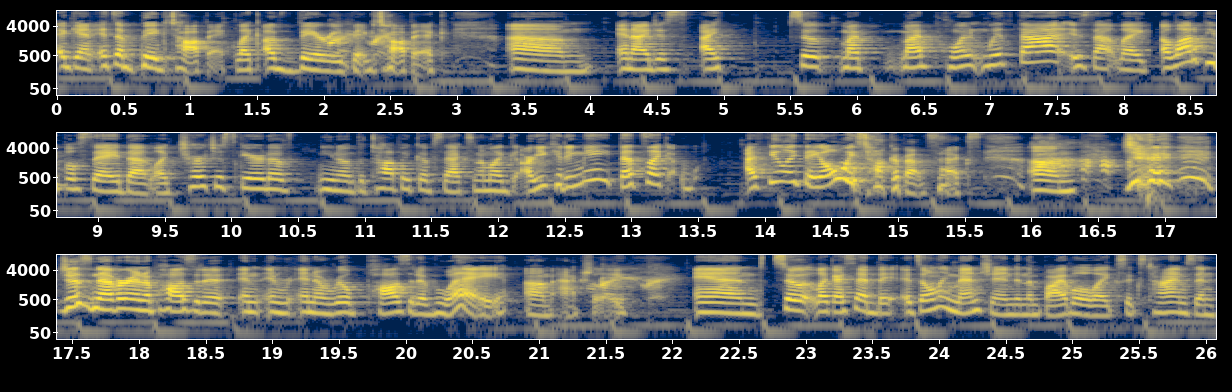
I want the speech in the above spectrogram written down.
again it's a big topic like a very Right, big right. topic um, and i just i so my my point with that is that like a lot of people say that like church is scared of you know the topic of sex and i'm like are you kidding me that's like I feel like they always talk about sex, um, just never in a positive, in, in, in a real positive way, um, actually. Right, right. And so, like I said, they, it's only mentioned in the Bible like six times, and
